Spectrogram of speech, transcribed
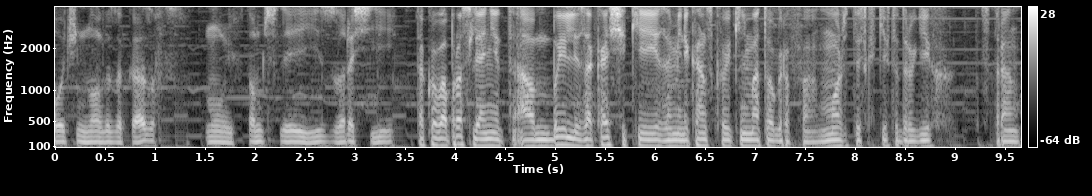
очень много заказов, ну и в том числе и из России. Такой вопрос, Леонид. А были ли заказчики из американского кинематографа? Может, из каких-то других стран?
